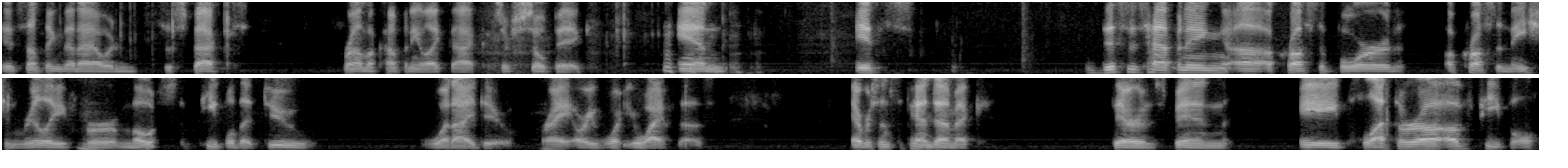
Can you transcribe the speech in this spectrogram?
is something that I would suspect from a company like that because they're so big, and it's this is happening uh, across the board across the nation really for most people that do what I do right or what your wife does. Ever since the pandemic there's been a plethora of people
